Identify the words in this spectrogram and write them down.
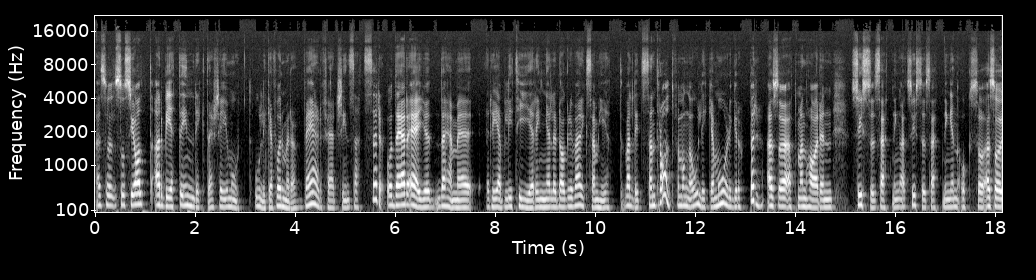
alltså socialt arbete inriktar sig ju mot olika former av välfärdsinsatser. Och där är ju det här med rehabilitering eller daglig verksamhet väldigt centralt för många olika målgrupper. Alltså att man har en sysselsättning och att sysselsättningen också, alltså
